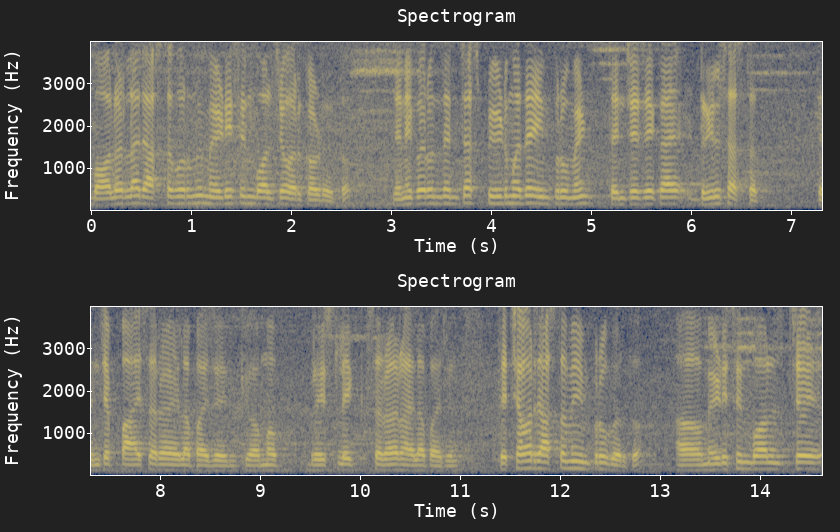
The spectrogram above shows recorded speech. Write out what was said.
बॉलरला जास्त करून मी मेडिसिन बॉलचे वर्कआउट देतो जेणेकरून त्यांच्या स्पीडमध्ये इम्प्रूव्हमेंट त्यांचे जे काय ड्रिल्स असतात त्यांचे पाय सरळ यायला पाहिजे किंवा मग ब्रेसलेग सरळ राहायला पाहिजे. त्याच्यावर जास्त मी इम्प्रूव्ह करतो. मेडिसिन बॉलचे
